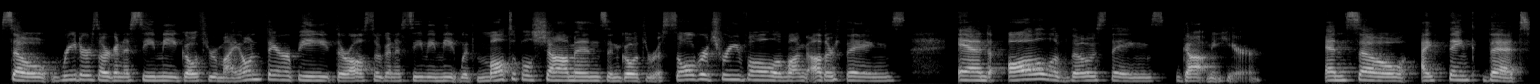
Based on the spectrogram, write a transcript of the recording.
So readers are going to see me go through my own therapy. They're also going to see me meet with multiple shamans and go through a soul retrieval, among other things. And all of those things got me here. And so I think that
